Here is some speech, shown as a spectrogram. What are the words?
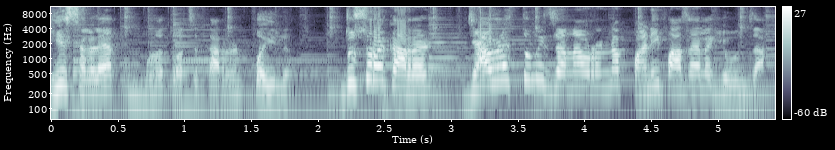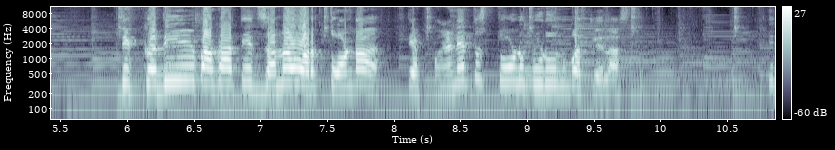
हे सगळ्यात महत्वाचं कारण पहिलं. दुसरं कारण ज्यावेळेस तुम्ही जनावरांना पाणी पाजायला घेऊन जा ते कधी बघा ते जनावर तोंडा ते पाण्यातच तोंड बुडवून बसलेलं असतं. ते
